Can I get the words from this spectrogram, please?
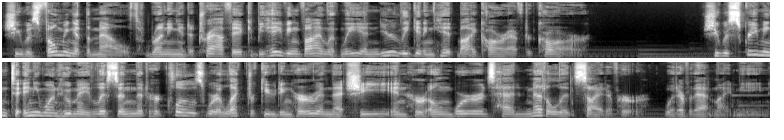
She was foaming at the mouth, running into traffic, behaving violently, and nearly getting hit by car after car. She was screaming to anyone who may listen that her clothes were electrocuting her and that she, in her own words, had metal inside of her, whatever that might mean.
